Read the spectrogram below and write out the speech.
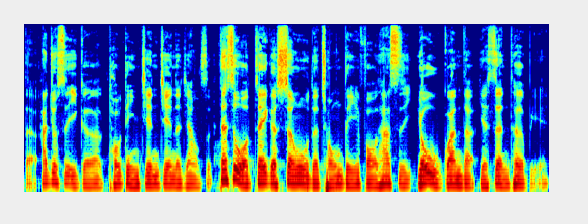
的，它就是一个头顶尖尖的这样子。但是我这个圣物的重迪佛，它是有五官的，也是很特别。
